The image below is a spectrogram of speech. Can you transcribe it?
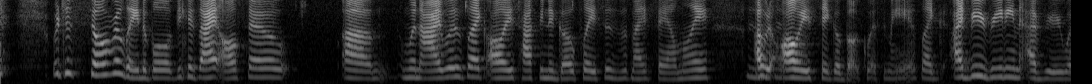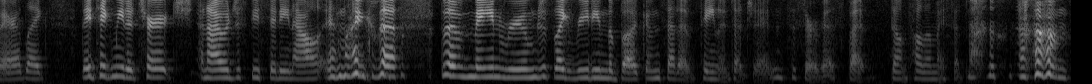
which is so relatable because I also, um, when I was like always having to go places with my family, I would always take a book with me. Like I'd be reading everywhere. Like they'd take me to church and I would just be sitting out in like the the main room just like reading the book instead of paying attention to service, but don't tell them I said that. um,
